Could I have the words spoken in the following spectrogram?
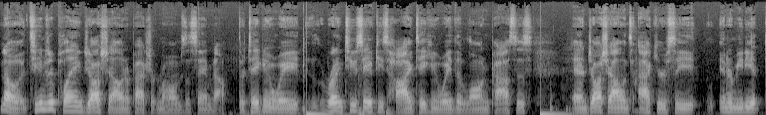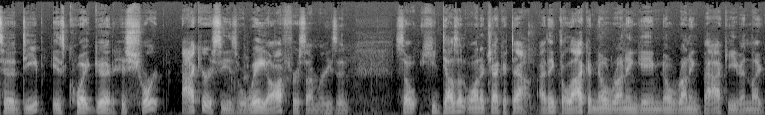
No, teams are playing Josh Allen and Patrick Mahomes the same now. They're taking away, running two safeties high, taking away the long passes. And Josh Allen's accuracy, intermediate to deep, is quite good. His short accuracy is way off for some reason. So he doesn't want to check it down. I think the lack of no running game, no running back, even like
